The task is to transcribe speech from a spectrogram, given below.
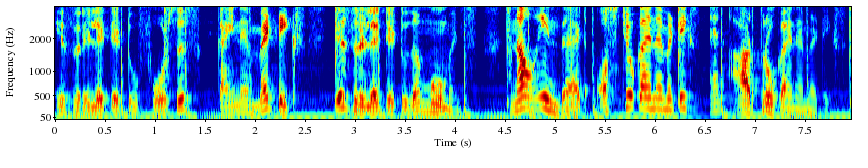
is related to forces kinematics is related to the movements now in that osteokinematics and arthrokinematics.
